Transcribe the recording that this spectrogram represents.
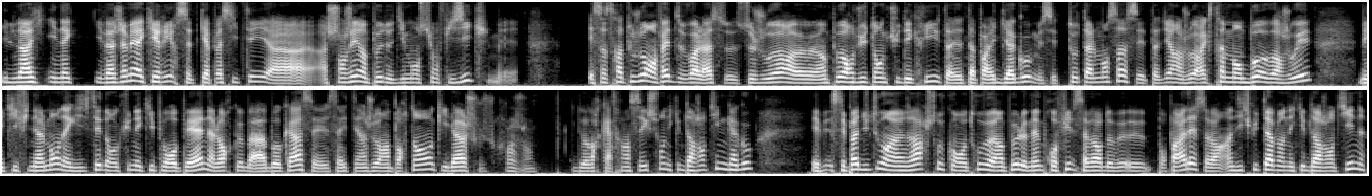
il, il, va jamais acquérir cette capacité à changer un peu de dimension physique, mais et ça sera toujours en fait voilà ce, joueur euh, un peu hors du temps que tu décris. T'as as parlé de Gago, mais c'est totalement ça. C'est-à-dire un joueur extrêmement beau à avoir joué, mais qui finalement n'a existé dans aucune équipe européenne, alors que bah, Boca ça a été un joueur important. Qu'il a, je, crois, il doit avoir 80 sélections en équipe d'Argentine, Gago. Et c'est pas du tout un hasard. Je trouve qu'on retrouve un peu le même profil, savoir de euh, pour Paredes, savoir indiscutable en équipe d'Argentine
